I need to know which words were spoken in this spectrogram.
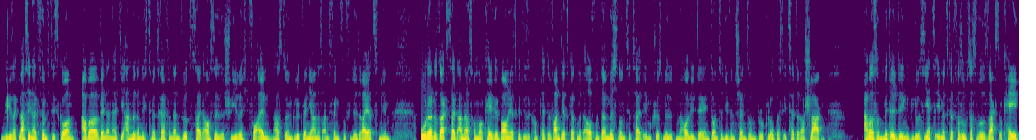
wie gesagt, lass ihn halt 50 scoren, aber wenn dann halt die anderen nichts mehr treffen, dann wird es halt auch sehr, sehr schwierig. Vor allem hast du ein Glück, wenn Janis anfängt, so viele Dreier zu nehmen. Oder du sagst halt andersrum, okay, wir bauen jetzt gerade diese komplette Wand jetzt gerade mit auf und da müssen uns jetzt halt eben Chris Middleton, Holiday, Dante DiVincenzo und Brook Lopez etc. schlagen. Aber so ein Mittelding, wie du es jetzt eben jetzt gerade versucht hast, wo du sagst, okay,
